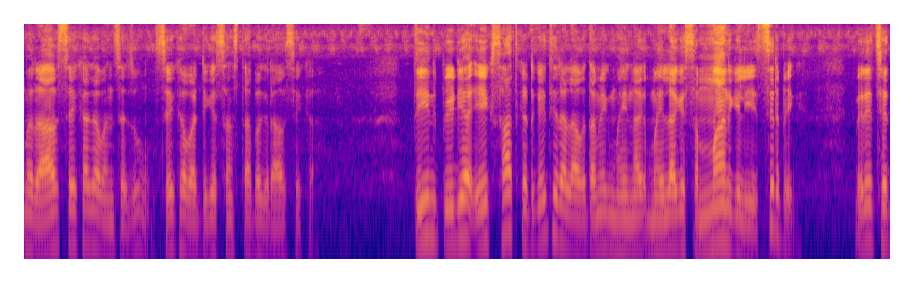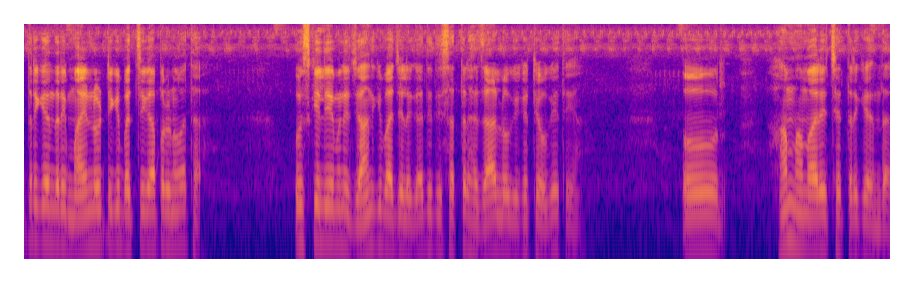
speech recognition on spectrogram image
मैं राव शेखा का वंशज हूँ शेखा वाटी के संस्थापक राव शेखा तीन पीढ़ियाँ एक साथ कट गई थी रलावता में एक महिला महिला के सम्मान के लिए। सिर्फ़ एक। मेरे क्षेत्र के अंदर एक माइनॉरिटी के बच्चे का अपहरण हुआ था। उसके लिए मैंने जान की बाजी लगा दी थी। सत्तर हज़ार लोग इकट्ठे हो गए थे यहाँ। और हम हमारे क्षेत्र के अंदर,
